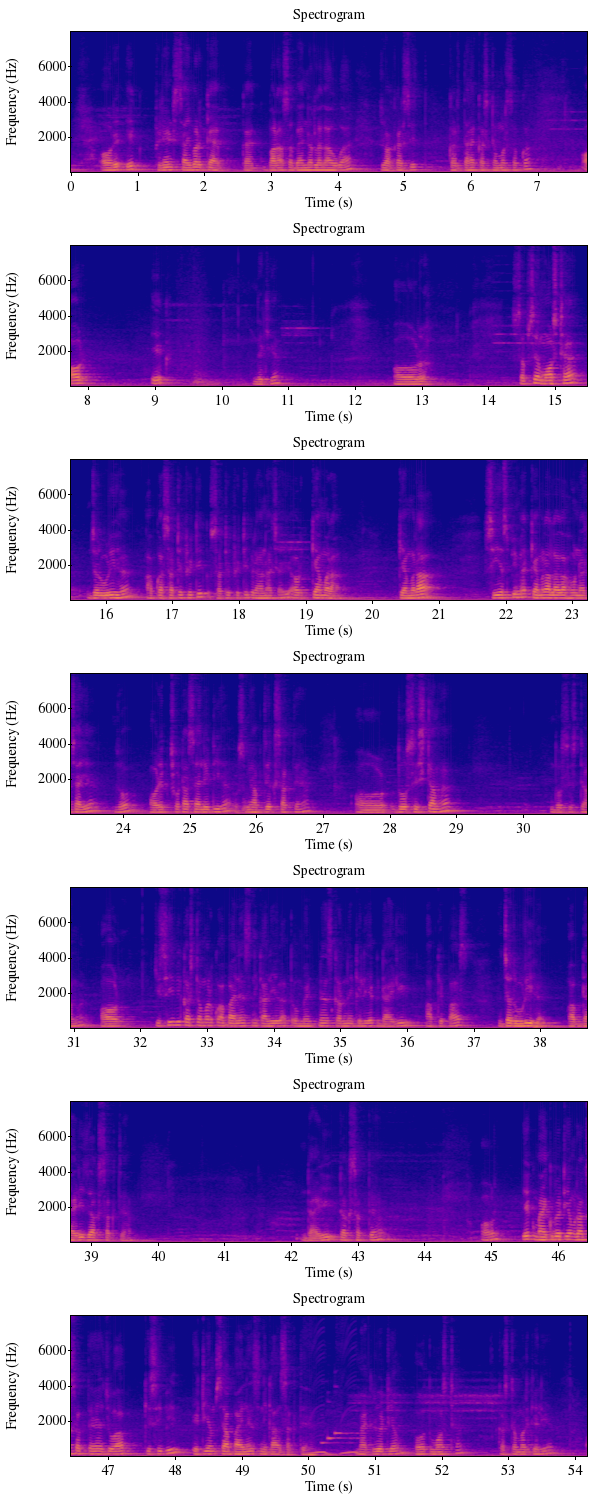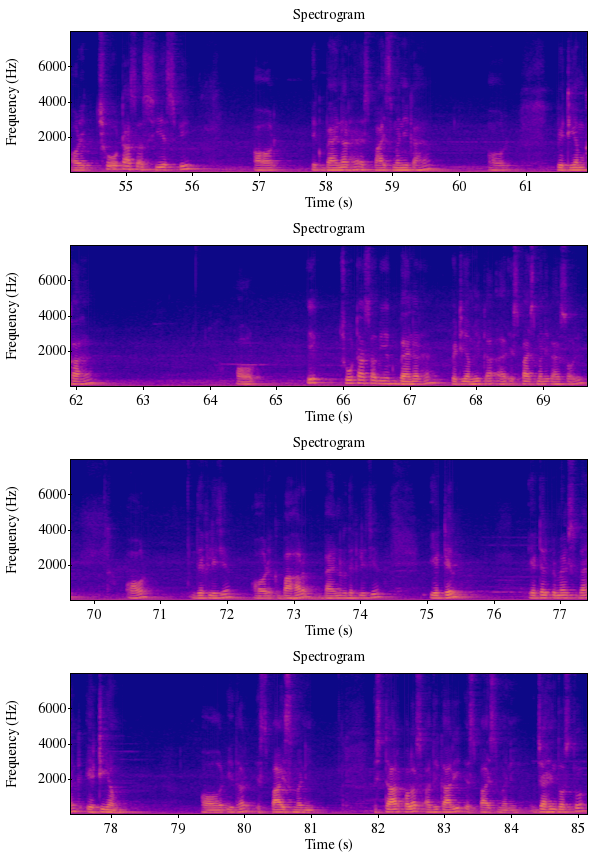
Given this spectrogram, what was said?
और एक फ्रेंड साइबर कैब का बड़ा सा बैनर लगा हुआ है, जो आकर्षित करता है कस्टमर सबका। और एक, देखिए, और सबसे मोस्ट है, ज़रूरी है, आपका सर्टिफिकेट सर्टिफिकेट रहना चाहिए, और कैमरा कैमरा सीएसपी में कैमरा लगा होना चाहिए, जो, और एक छोटा सा एलईडी है, उसमें आप देख सकते हैं। और दो सिस्टम है, दो सिस्टम है, और किसी भी कस्टमर को आप बैलेंस निकालिएगा तो मेंटेनेंस करने के लिए एक डायरी आपके पास ज़रूरी है। आप डायरी रख सकते हैं। डायरी रख सकते हैं। और एक माइक्रो एटीएम रख सकते हैं जो आप किसी भी एटीएम से आप बैलेंस निकाल सकते हैं। माइक्रो एटीएम बहुत मस्त है कस्टमर के लिए। और एक छोटा सा सीएसपी और एक बैनर है स्पाइस मनी का है। और पेटीएम का है और एक छोटा सा भी एक बैनर है, पेटीएम ही का स्पाइस मनी का है, सॉरी। और देख लीजिए, और एक बाहर बैनर देख लीजिए, Airtel Airtel payments bank, ATM, और इधर स्पाइस मनी, स्टार प्लस अधिकारी स्पाइस मनी। जय हिंद दोस्तों।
